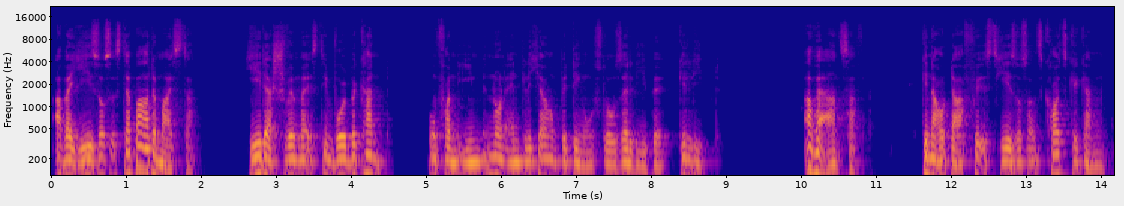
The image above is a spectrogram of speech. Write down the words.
Aber Jesus ist der Bademeister. Jeder Schwimmer ist ihm wohl bekannt und von ihm in unendlicher und bedingungsloser Liebe geliebt. Aber ernsthaft, genau dafür ist Jesus ans Kreuz gegangen,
